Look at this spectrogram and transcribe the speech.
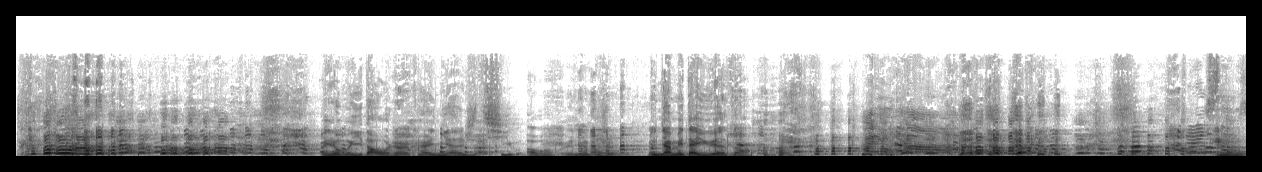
为什么一到我这儿开始念的是气啊？不，人家不是，人家没带月字儿。哎呀，嗯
